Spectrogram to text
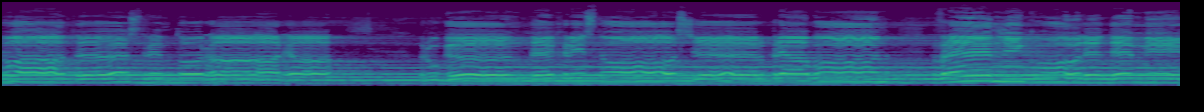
toată strâmtorarea, rugând pe Hristos cel prea bun, vrednicule de minune.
